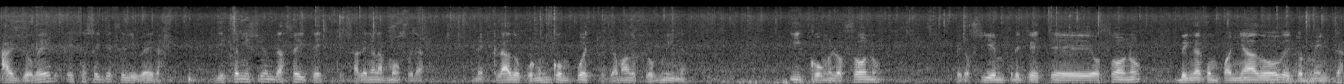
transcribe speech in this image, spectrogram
Al llover, este aceite se libera y esta emisión de aceite que sale a la atmósfera mezclado con un compuesto llamado geosmina y con el ozono, pero siempre que este ozono venga acompañado de tormenta.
